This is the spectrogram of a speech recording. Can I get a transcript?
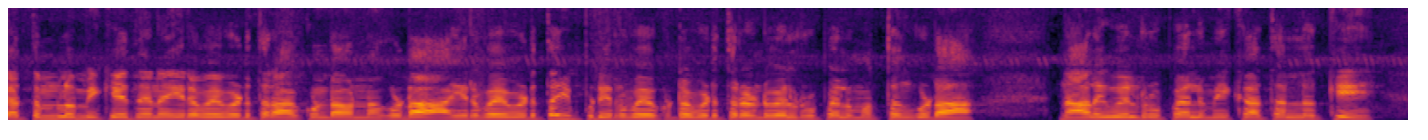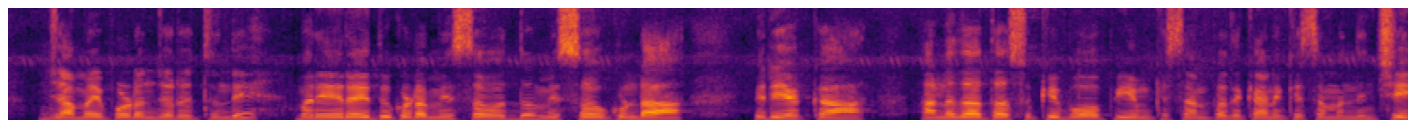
గతంలో మీకు ఏదైనా ఇరవై విడత రాకుండా ఉన్నా కూడా ఇరవై విడత ఇప్పుడు ఇరవై ఒకటో విడత రెండు వేల రూపాయలు మొత్తం కూడా నాలుగు వేల రూపాయలు మీ ఖాతాల్లోకి జమ అయిపోవడం జరుగుతుంది. మరి ఏ రైతు కూడా మిస్ అవ్వద్దు. మిస్ అవ్వకుండా మీరు యొక్క అన్నదాత సుఖీభావ పిఎం కిసాన్ పథకానికి సంబంధించి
